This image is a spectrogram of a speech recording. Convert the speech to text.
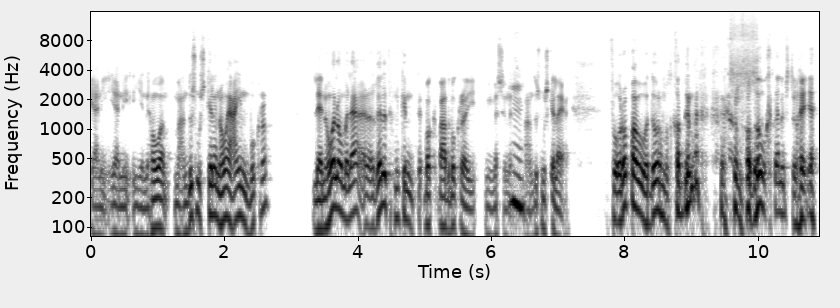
يعني يعني يعني هو ما عندوش مشكلة إن هو يعين بكرة لأن هو لو ما غلط ممكن بعد بكرة يمشي الناس. ما عندوش مشكلة يعني. في أوروبا والدول المتقدمة الموضوع مختلف شوية.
